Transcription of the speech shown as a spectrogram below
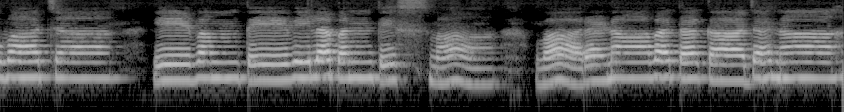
उवाच एवं ते विलपन्ति स्म वारणावतका जनाः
